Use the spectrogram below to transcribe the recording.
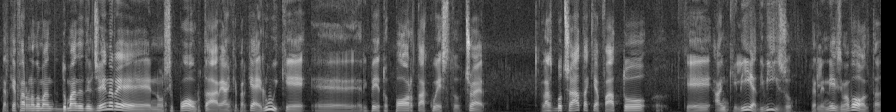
Perché fare una domanda, domanda del genere non si può urtare, anche perché è lui che, eh, ripeto, porta a questo. Cioè, la sbocciata che ha fatto che anche lì ha diviso per l'ennesima volta,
